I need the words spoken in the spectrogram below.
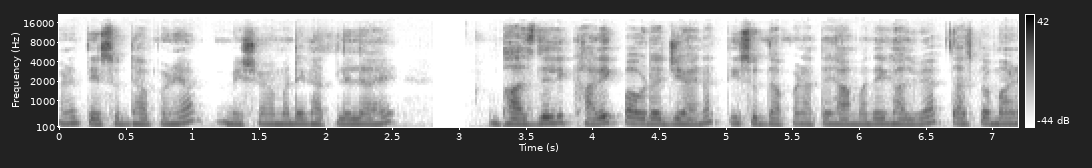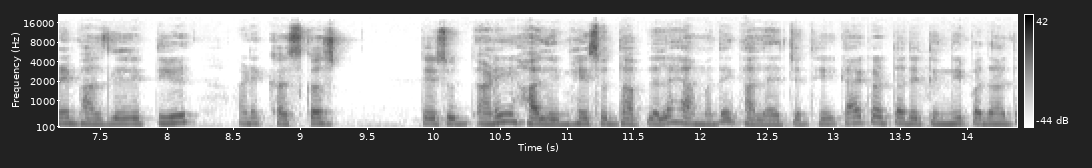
आणि ते सुद्धा आपण ह्या मिश्रणामध्ये घातलेलं आहे. भाजलेली खारीक पावडर जी आहे ना तीसुद्धा आपण आता ह्यामध्ये घालूया त्याचप्रमाणे भाजलेले तीळ आणि खसखस ते सुद्धा आणि हालीम हे सुद्धा आपल्याला ह्यामध्ये घालायचे. हे काय करतात हे तिन्ही पदार्थ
